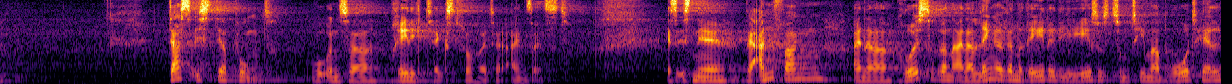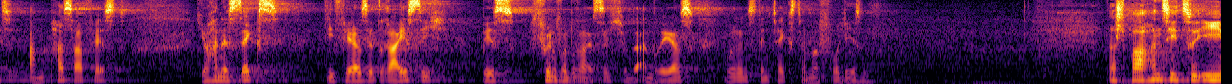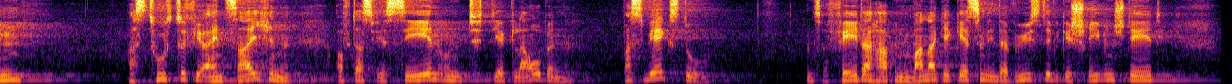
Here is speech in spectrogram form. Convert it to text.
Das ist der Punkt, wo unser Predigtext für heute einsetzt. Es ist eine, der Anfang einer größeren, einer längeren Rede, die Jesus zum Thema Brot hält am Passafest. Johannes 6, die Verse 30 bis 35. Und der Andreas würde uns den Text einmal vorlesen. Da sprachen sie zu ihm, was tust du für ein Zeichen, auf das wir sehen und dir glauben? Was wirkst du? Unsere Väter haben Manna gegessen in der Wüste, wie geschrieben steht,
